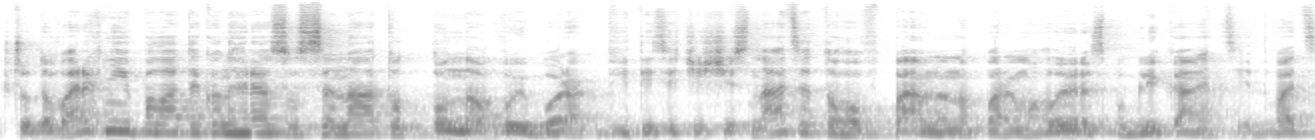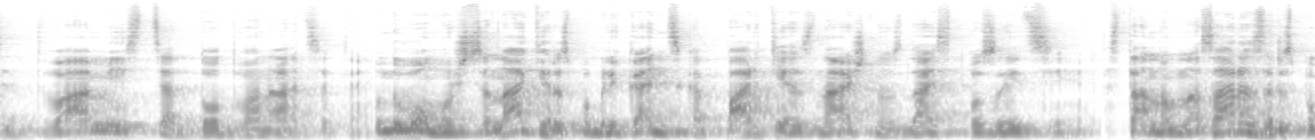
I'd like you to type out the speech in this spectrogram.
Щодо верхньої палати конгресу Сенату, то на виборах 2016-го впевнено перемогли республіканці 22 місця до 12. У новому ж сенаті республіканська партія значно здасть позиції. Станом на зараз республіканці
